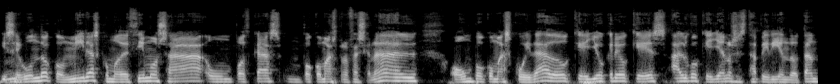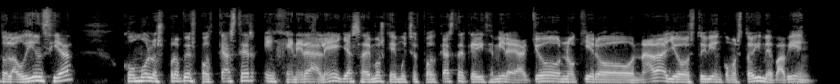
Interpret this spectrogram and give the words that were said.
Y segundo, con miras, como decimos, a un podcast un poco más profesional o un poco más cuidado, que yo creo que es algo que ya nos está pidiendo tanto la audiencia como los propios podcasters en general. ¿eh? Ya sabemos que hay muchos podcasters que dicen, mira, yo no quiero nada, yo estoy bien como estoy y me va bien.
